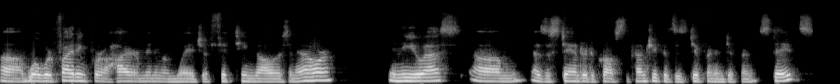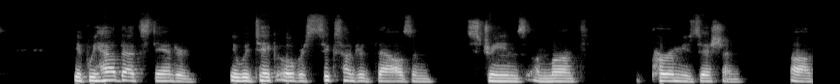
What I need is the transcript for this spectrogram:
Uh, well, we're fighting for a higher minimum wage of $15 an hour in the US um, as a standard across the country because it's different in different states. If we had that standard, it would take over 600,000 streams a month per musician uh,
